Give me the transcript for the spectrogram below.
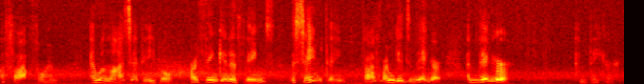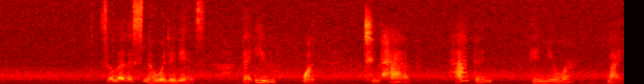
a thought form. And when lots of people are thinking of things, the same thing, thought form gets bigger and bigger and bigger. So let us know what it is that you want to have happen in your life.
